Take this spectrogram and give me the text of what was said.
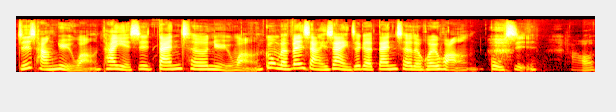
职场女王，她也是单车女王，跟我们分享一下你这个单车的辉煌故事。好，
